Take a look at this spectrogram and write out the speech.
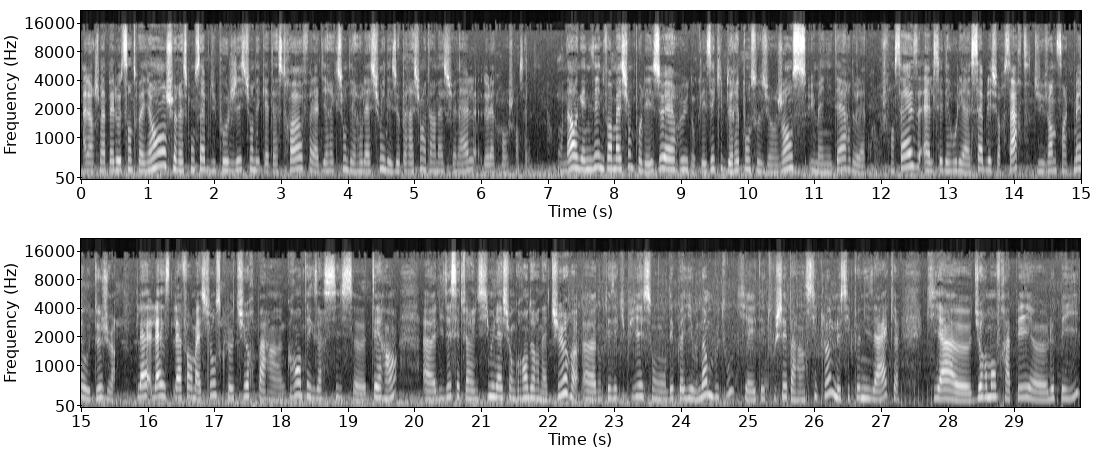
Alors, je m'appelle Aude Saint-Oyen, je suis responsable du pôle gestion des catastrophes à la direction des relations et des opérations internationales de la Croix-Rouge française. On a organisé une formation pour les ERU, donc les équipes de réponse aux urgences humanitaires de la Croix-Rouge française. Elle s'est déroulée à Sablé-sur-Sarthe du 25 mai au 2 juin. La, la, la, formation se clôture par un grand exercice euh, terrain. Euh, L'idée, c'est de faire une simulation grandeur nature. Euh, donc, les équipiers sont déployés au Namboutou, qui a été touché par un cyclone, le cyclone Isaac, qui a durement frappé le pays.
